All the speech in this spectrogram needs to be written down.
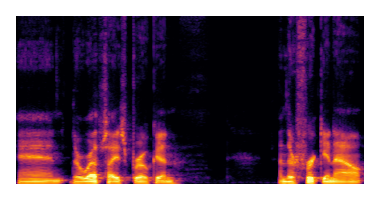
and their website's broken and they're freaking out.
